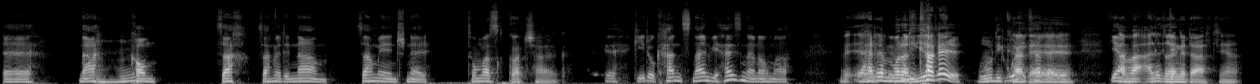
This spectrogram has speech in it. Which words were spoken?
Äh, na, mhm. komm, sag, sag mir den Namen. Sag mir ihn schnell. Thomas Gottschalk. Äh, Guido Kanz, nein, wie heißen er nochmal? Hat er moderiert? Rudi Carell. Rudi Carell. Ja, Haben wir alle dran der, gedacht, ja.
